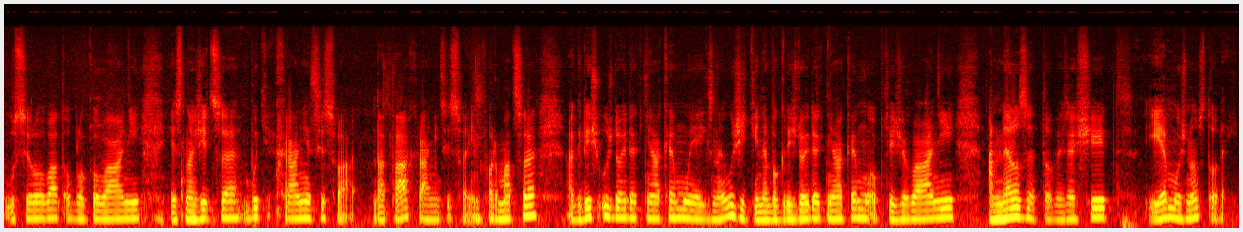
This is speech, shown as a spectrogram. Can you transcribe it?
usilovat o blokování, je snažit se buď chránit si svá data, chránit si své informace a když už dojde k nějakému jejich zneužití nebo když dojde k nějakému obtěžování a nelze to vyřešit, je možnost odejít.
